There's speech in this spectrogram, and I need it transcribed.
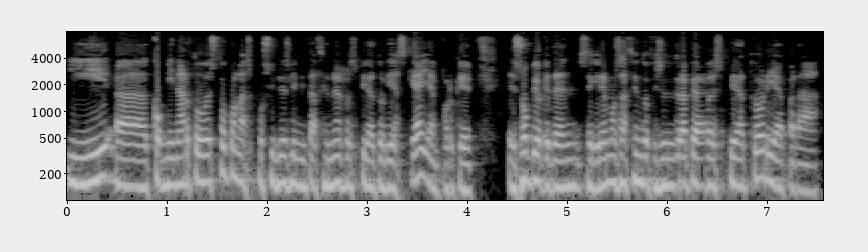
y uh, combinar todo esto con las posibles limitaciones respiratorias que hayan, porque es obvio que seguiremos haciendo fisioterapia respiratoria para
